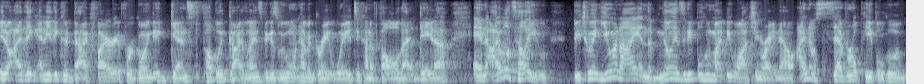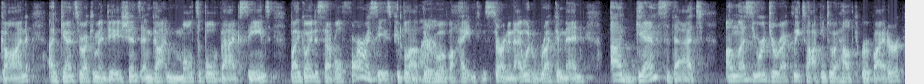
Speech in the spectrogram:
You know, I think anything could backfire if we're going against public guidelines because we won't have a great way to kind of follow that data. And I will tell you, between you and I and the millions of people who might be watching right now, I know several people who have gone against recommendations and gotten multiple vaccines by going to several pharmacies, people out wow. there who have a heightened concern. And I would recommend against that unless you are directly talking to a healthcare provider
